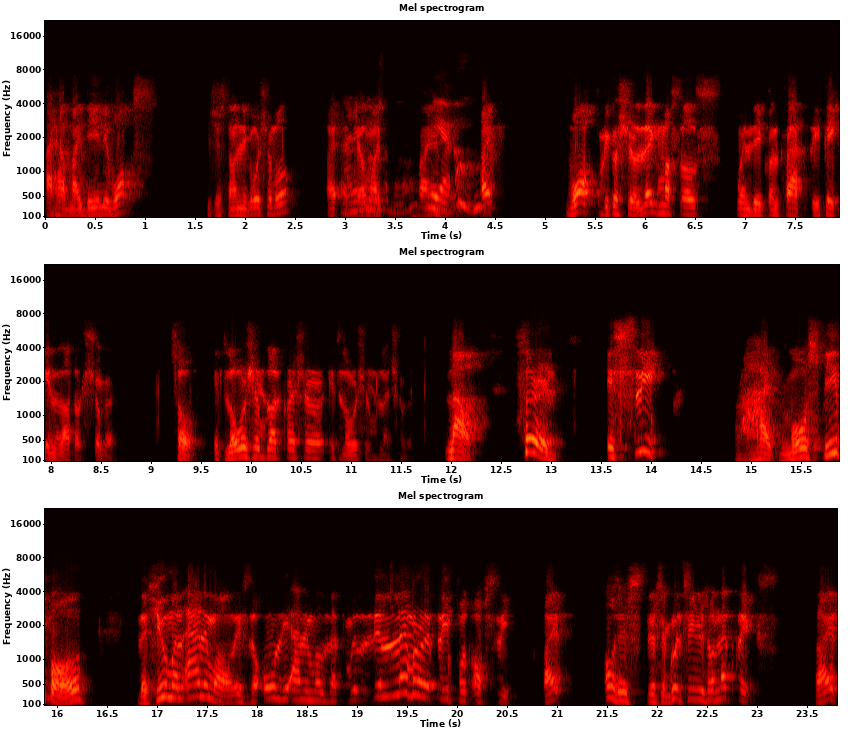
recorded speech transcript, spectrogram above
I have my daily walks, which is non-negotiable. I, I tell my clients, yeah. right? Walk because your leg muscles, when they contract, they take in a lot of sugar. So it lowers your blood pressure, it lowers your blood sugar. Now, third is sleep. Right. Most people, the human animal is the only animal that will deliberately put off sleep, right? oh, there's there's a good series on Netflix, right?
